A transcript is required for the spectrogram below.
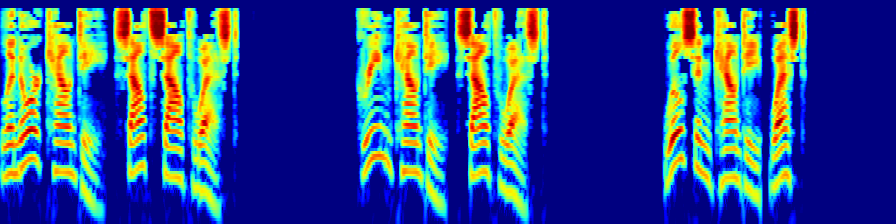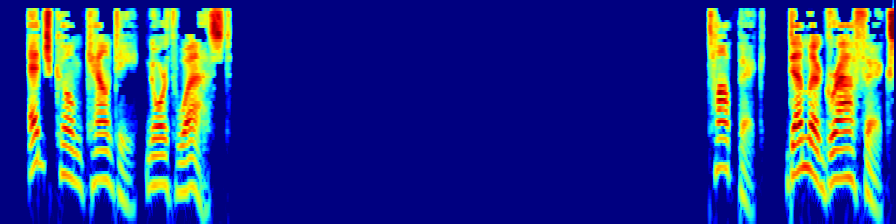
Lenoir County, south-southwest Greene County, southwest. Wilson County, west. Edgecombe County, northwest. Demographics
